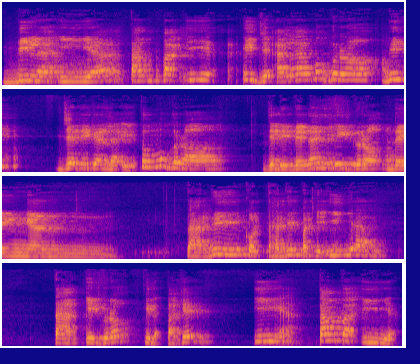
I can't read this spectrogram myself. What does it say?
Bila iya, tanpa iya. Ija'ala mugro. Bi. Jadikanlah itu mugro. Jadi bedanya igro dengan Tadi kalau tadi pakai iya. Tak igro tidak pakai iya. Tanpa iya.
